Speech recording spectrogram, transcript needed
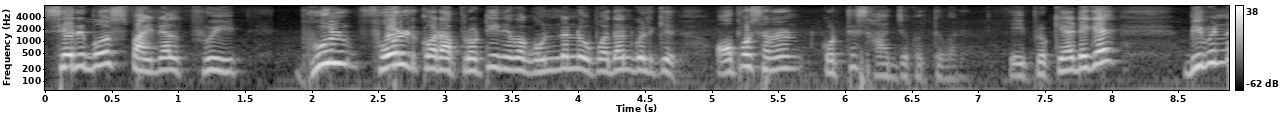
সেরবোস্পাইনাল ফ্লুইড ভুল ফোল্ড করা প্রোটিন এবং অন্যান্য উপাদানগুলিকে অপসারণ করতে সাহায্য করতে পারে। এই প্রক্রিয়াটিকে বিভিন্ন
